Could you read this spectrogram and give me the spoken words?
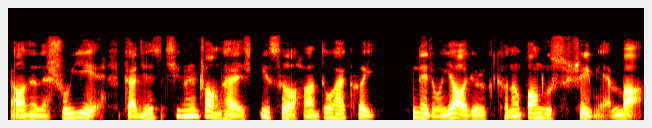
然后在那输液，感觉精神状态气色好像都还可以。那种药就是可能帮助睡眠吧，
